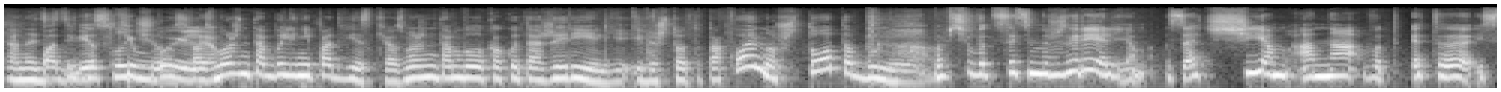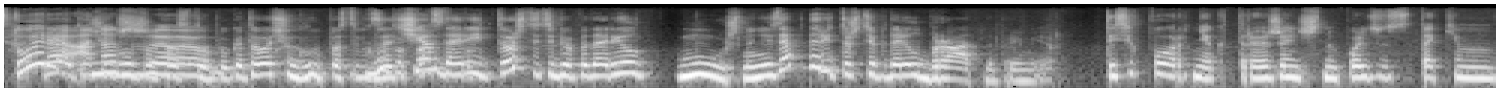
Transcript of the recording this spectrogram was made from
Она подвески были. Возможно, там были не подвески, возможно, там было какое-то ожерелье или что-то такое, но что-то было. Вообще вот с этим ожерельем, зачем она, вот эта история, да, это она очень же... глупый поступок, это очень глупый поступок. Глупый зачем поступок. дарить то, что тебе подарил муж? Ну нельзя подарить то, что тебе подарил брат, например. До сих пор некоторые женщины пользуются таким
